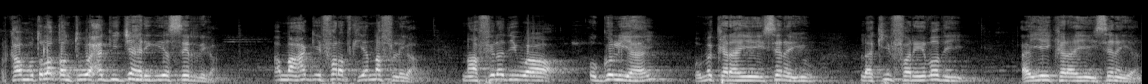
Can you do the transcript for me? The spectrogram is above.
markaa mutlaqantu waa xaggii jahriga iyo siriga ama xaggii faradka iyo nafliga. Naafiladii waa ogol yahay oo ma karaahiyeysanayo laakiin fariidadii ayay karaahiyeysanayaan.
